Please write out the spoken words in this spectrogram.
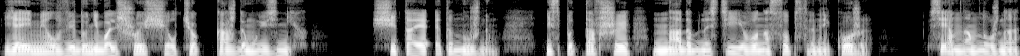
я имел в виду небольшой щелчок каждому из них, считая это нужным, испытавшие надобности его на собственной коже, всем нам нужно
